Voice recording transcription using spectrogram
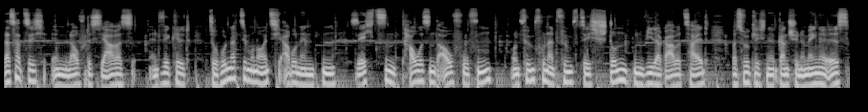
Das hat sich im Laufe des Jahres entwickelt zu 197 Abonnenten, 16.000 Aufrufen und 550 Stunden Wiedergabezeit, was wirklich eine ganz schöne Menge ist.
